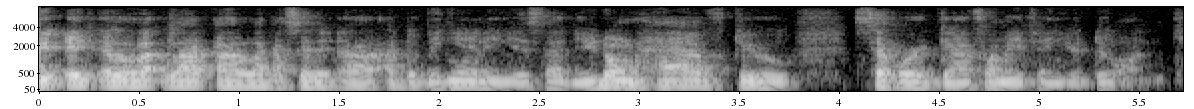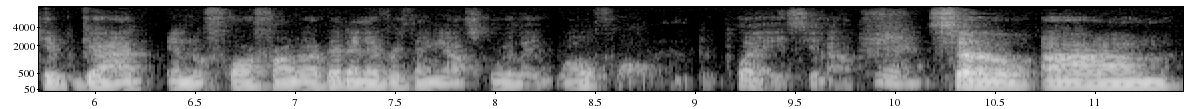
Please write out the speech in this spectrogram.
You, it, it- like, uh, like I said uh, at the beginning, is that you don't have to separate God from anything you're doing. Keep God in the forefront of it, and everything else really will fall into place, you know. Yeah, So um,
